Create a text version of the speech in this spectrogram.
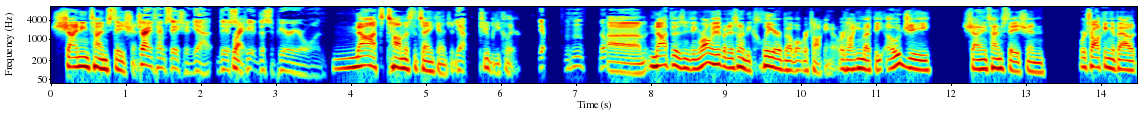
Shining Time Station. Shining Time Station, yeah. The Right. the superior one. not Thomas the Tank Engine. Yep. To be clear. Yep. Mm-hmm. Nope. Um, not that there's anything wrong with it, but I just want to be clear about what we're talking about. We're talking about the OG Shining Time Station. We're talking about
